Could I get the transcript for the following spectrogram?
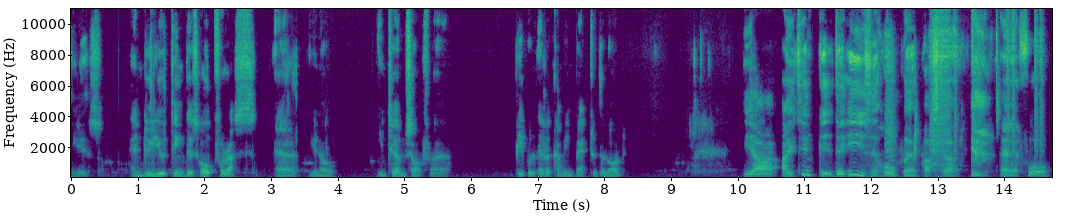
yes. And do you think there's hope for us, uh, you know, in terms of uh, people ever coming back to the Lord? Yeah, I think there is a hope, uh, Pastor, uh, for,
